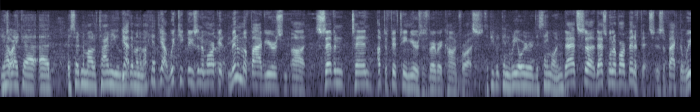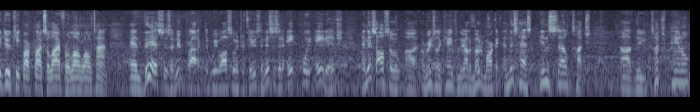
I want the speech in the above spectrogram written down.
Do you have sorry? like a, a, a certain amount of time you leave Yeah. them on the market? Yeah, we keep these in the market minimum of five years, uh, seven, ten, up to 15 years is very, very common for us. So people can reorder the same one. That's uh, that's one of our benefits is the fact that we do keep our products alive for a long, long time. And this is a new product that we've also introduced, and this is an 8.8 inch, and this also uh, originally came from the automotive market, and this has in-cell touch. Uh, the touch panel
